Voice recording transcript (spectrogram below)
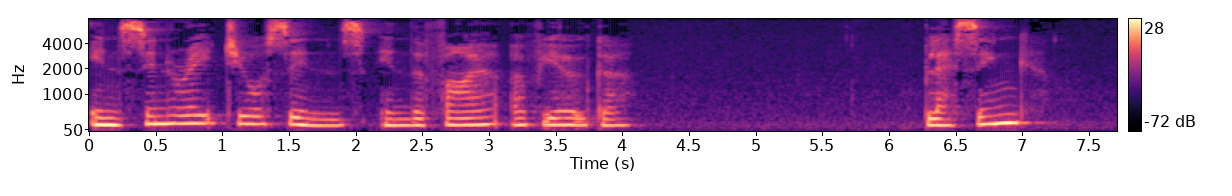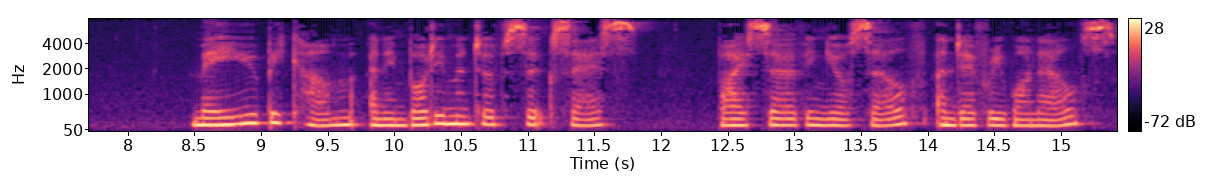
Incinerate your sins in the fire of yoga. Blessing. May you become an embodiment of success by serving yourself and everyone else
